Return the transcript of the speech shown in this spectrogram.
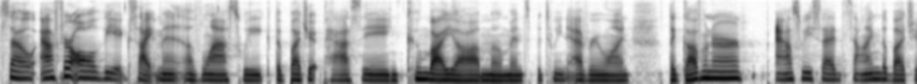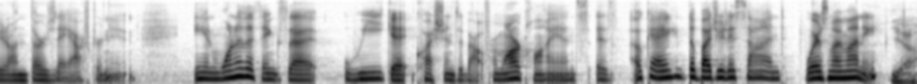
So, after all the excitement of last week, the budget passing, kumbaya moments between everyone, the governor, as we said, signed the budget on Thursday afternoon. And one of the things that we get questions about from our clients is okay, the budget is signed. Where's my money? Yeah.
